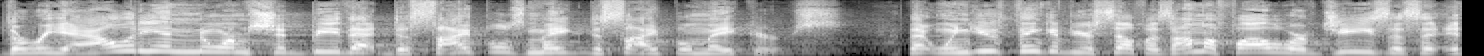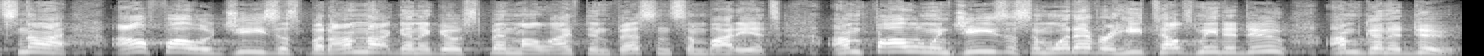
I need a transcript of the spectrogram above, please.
the reality and norm should be that disciples make disciple makers. That when you think of yourself as I'm a follower of Jesus, it's not, I'll follow Jesus, but I'm not to go spend my life to invest in somebody. It's, I'm following Jesus, and whatever he tells me to do, I'm to do.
